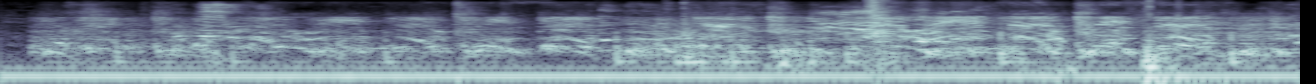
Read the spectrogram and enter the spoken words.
Okay, okay.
